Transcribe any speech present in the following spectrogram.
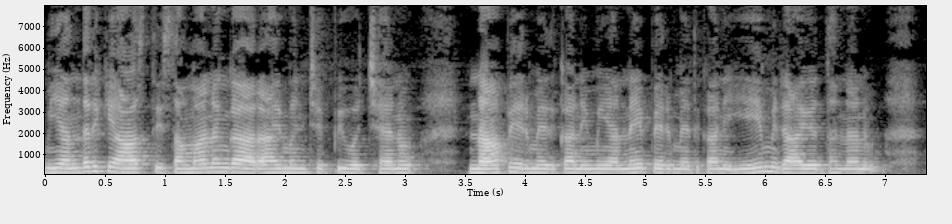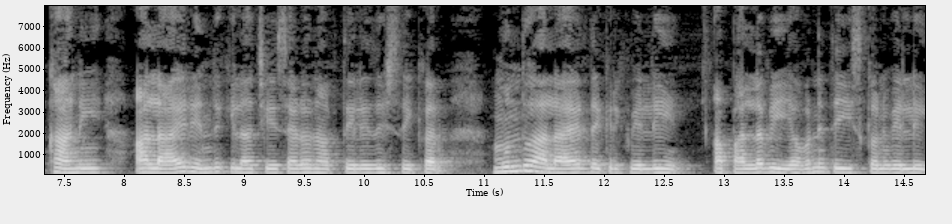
మీ అందరికీ ఆస్తి సమానంగా రాయమని చెప్పి వచ్చాను. నా పేరు మీద కానీ మీ అన్నయ్య పేరు మీద కానీ ఏమి రాయొద్దన్నాను. కానీ ఆ లాయర్ ఎందుకు ఇలా చేశాడో నాకు తెలియదు శ్రీకర్. ముందు ఆ లాయర్ దగ్గరికి వెళ్ళి ఆ పల్లవి ఎవరిని తీసుకొని వెళ్ళి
